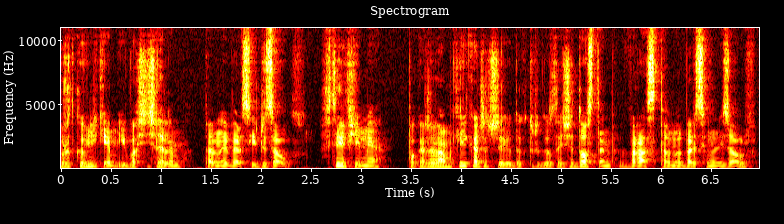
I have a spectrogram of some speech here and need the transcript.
użytkownikiem i właścicielem pełnej wersji Resolve. W tym filmie pokażę Wam kilka rzeczy, do których dostajecie dostęp wraz z pełną wersją Resolve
